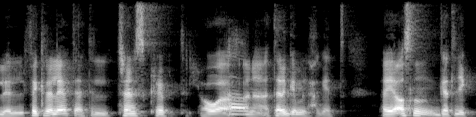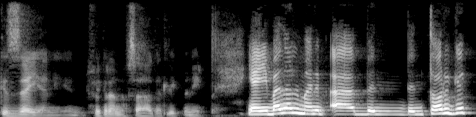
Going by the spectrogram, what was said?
للفكرة اللي هي بتاعت الترانسكريبت اللي هو آه. أنا أترجم الحاجات. هي أصلا جات لك إزاي؟ يعني الفكرة نفسها جات لك منين؟ يعني بدل ما نبقى بن بن target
